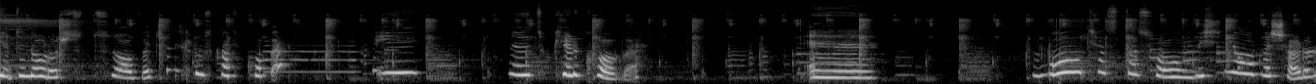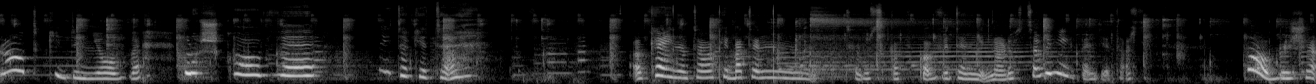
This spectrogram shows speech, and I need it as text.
jednorożcowe, czyli truskawkowe i e, cukierkowe. E, bo ciasta są wiśniowe, szarlotki dyniowe, gruszkowe i takie te. Okej, no to chyba ten truskawkowy, ten jednorożcowy niech będzie tort. Dobrze.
